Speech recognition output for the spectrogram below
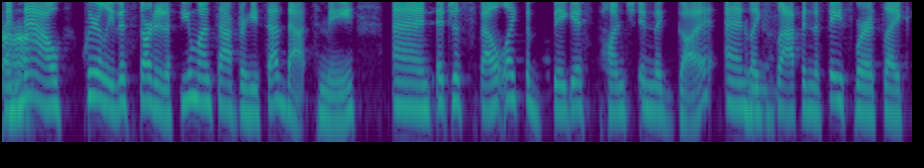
Uh-huh. and now clearly this started a few months after he said that to me. And it just felt like the biggest punch in the gut and like slap in the face where it's like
